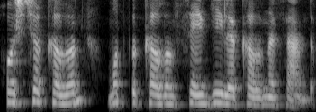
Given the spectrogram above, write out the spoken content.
Hoşça kalın, mutlu kalın, sevgiyle kalın efendim.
